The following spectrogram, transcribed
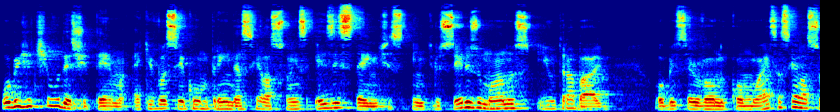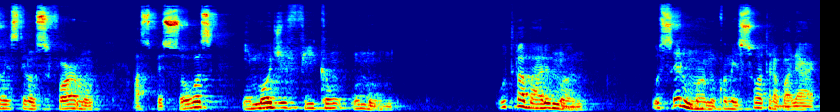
O objetivo deste tema é que você compreenda as relações existentes entre os seres humanos e o trabalho, observando como essas relações transformam as pessoas e modificam o mundo. O trabalho humano. O ser humano começou a trabalhar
